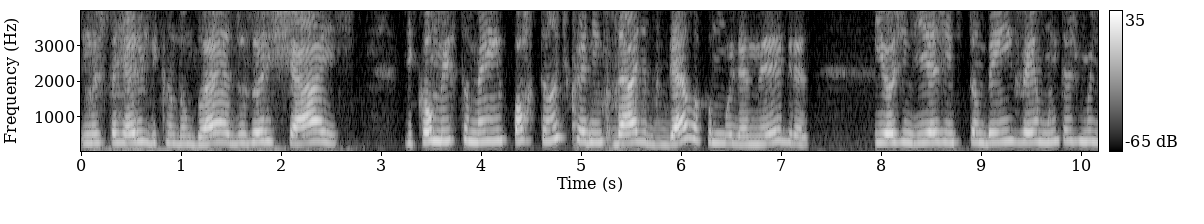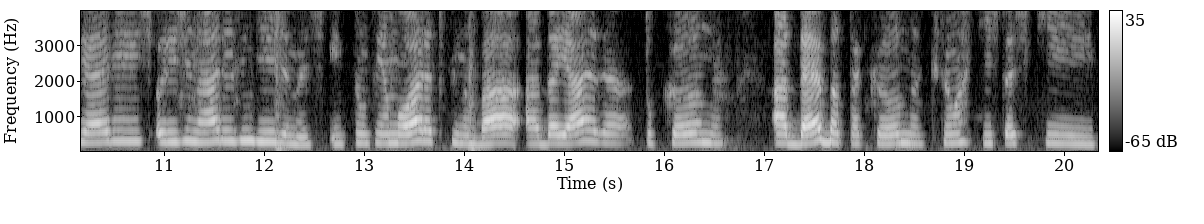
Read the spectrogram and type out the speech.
nos terreiros de candomblé, dos orixás, de como isso também é importante para a identidade dela como mulher negra. E hoje em dia a gente também vê muitas mulheres originárias indígenas. Então tem a Moara Tupinambá, a Dayara Tucano, a Deba Tacana, que são artistas que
